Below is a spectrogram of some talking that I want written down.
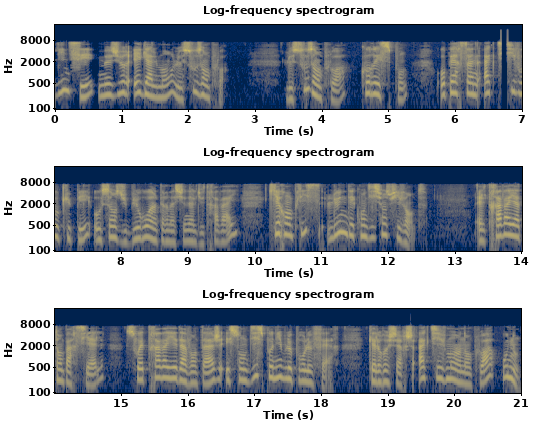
L'INSEE mesure également le sous-emploi. Le sous-emploi correspond aux personnes actives occupées au sens du Bureau international du travail qui remplissent l'une des conditions suivantes. Elles travaillent à temps partiel, souhaitent travailler davantage et sont disponibles pour le faire, qu'elles recherchent activement un emploi ou non.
